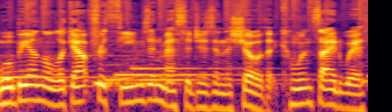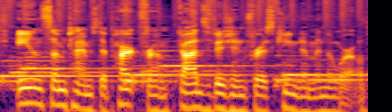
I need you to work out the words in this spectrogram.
We'll be on the lookout for themes and messages in the show that coincide with and sometimes depart from God's vision for his kingdom in the world.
